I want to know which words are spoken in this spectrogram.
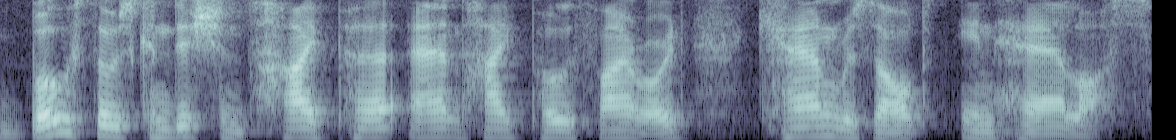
both those conditions, hyper and hypothyroid, can result in hair loss.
